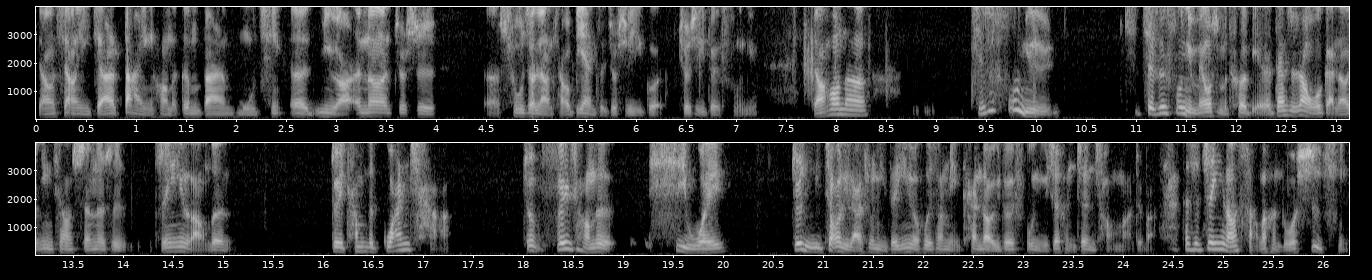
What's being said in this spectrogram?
然后像一家大银行的跟班。母亲，呃，女儿呢，就是，呃，梳着两条辫子，就是一个，就是一对父女。然后呢，其实父女这对父女没有什么特别的，但是让我感到印象深的是真一郎的对他们的观察，就非常的细微。就你照理来说，你在音乐会上面看到一对父女，这很正常嘛，对吧？但是真一郎想了很多事情。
